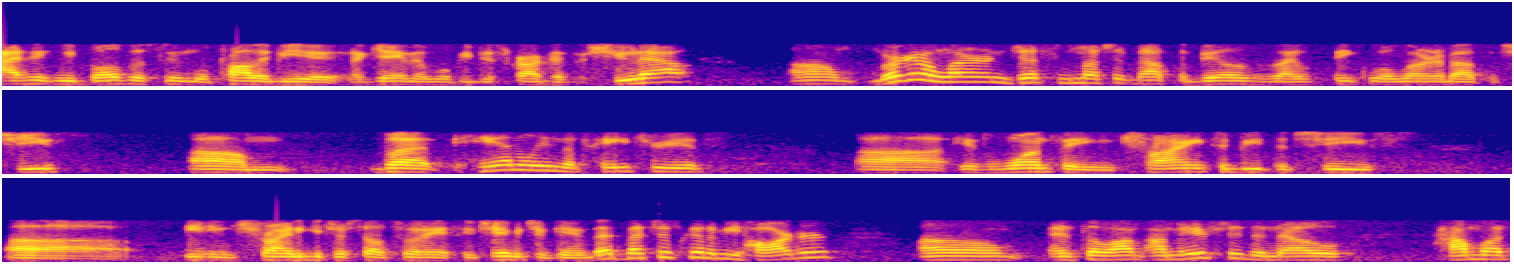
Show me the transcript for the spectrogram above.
I think we both assume will probably be a, a game that will be described as a shootout. Um, we're going to learn just as much about the Bills as I think we'll learn about the Chiefs. Um, but handling the Patriots uh, is one thing. Trying to beat the Chiefs uh, in trying to get yourself to an AFC Championship game. That that's just going to be harder. Um, and so I'm, I'm interested to know how much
